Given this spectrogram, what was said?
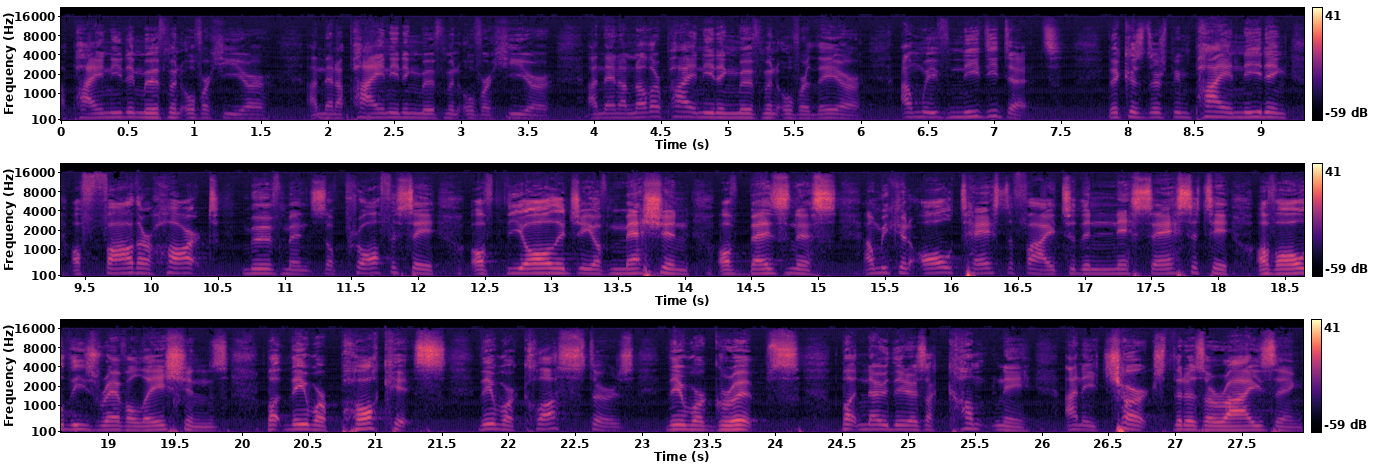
A pioneering movement over here, and then a pioneering movement over here, and then another pioneering movement over there. And we've needed it because there's been pioneering of father heart movements, of prophecy, of theology, of mission, of business. And we can all testify to the necessity of all these revelations. But they were pockets, they were clusters, they were groups. But now there is a company and a church that is arising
